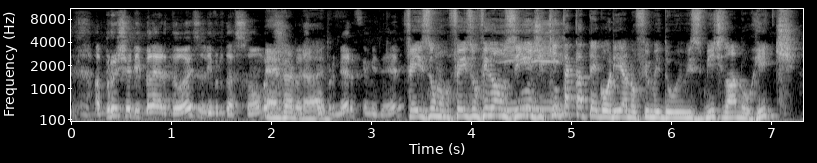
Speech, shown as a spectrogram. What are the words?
A Bruxa de Blair 2, o livro da sombra, É foi verdade. tipo, o primeiro filme dele. Fez um, fez um vilãozinho E- de quinta categoria no filme do Will Smith, lá no Hit.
